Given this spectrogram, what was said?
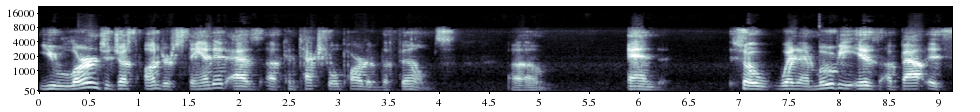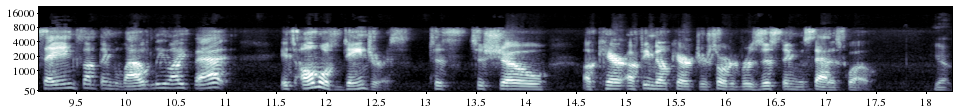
you learn to just understand it as a contextual part of the films, um, and so when a movie is about is saying something loudly like that, it's almost dangerous to to show a char- a female character sort of resisting the status quo. Yep.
